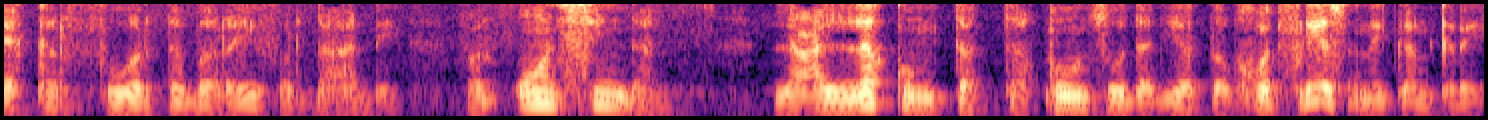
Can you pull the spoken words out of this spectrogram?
lekker voor te berei vir daardie. Van ons sien dan la'allakum tattaqun sodat jy tot Godvreesenheid kan kry.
